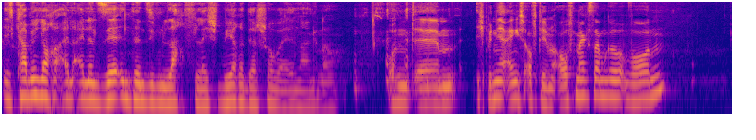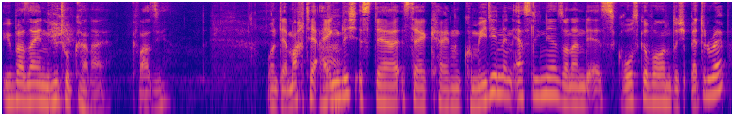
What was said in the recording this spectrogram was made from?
ich kann mich noch an einen sehr intensiven Lachflash während der Show erinnern. Genau. Und ähm, ich bin ja eigentlich auf den aufmerksam geworden über seinen YouTube-Kanal quasi. Und der Ah. macht ja eigentlich, ist der, ist der kein Comedian in erster Linie, sondern der ist groß geworden durch Battle Rap.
